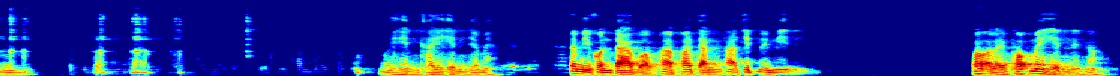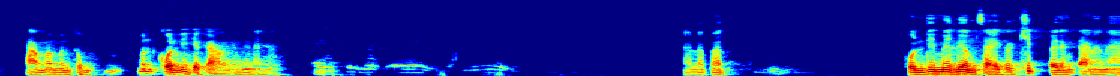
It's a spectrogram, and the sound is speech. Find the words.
อืม ไม่เห็นใครเห็นใช่ไหม ถ้ามีคนตาบอกพระพระจันทร์พระอาทิตย์ไม่มี เพราะอะไร เพราะไม่เห็นเนี่ยเนาะ ถามว่ามันสมมันคนที่จะกล่าวนี่ไม่นะอืมสารพัดคนที่ไม่เลื่อมใสก็คิดไปต่าง ๆ นานา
